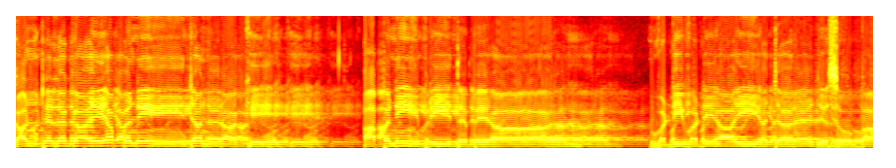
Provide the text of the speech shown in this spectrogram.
ਕੰਠ ਲਗਾਏ ਆਪਣੇ ਜਨ ਰਾਖੇ ਆਪਣੀ ਪ੍ਰੀਤ ਪਿਆਰ ਵੱਡੀ ਵਡਿਆਈ ਅਚਰਜ ਸੋਭਾ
